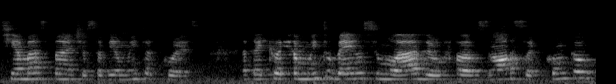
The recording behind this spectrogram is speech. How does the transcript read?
tinha bastante, eu sabia muita coisa. Até que eu ia muito bem no simulado, eu falava assim, nossa, como que eu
